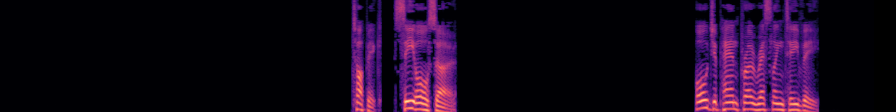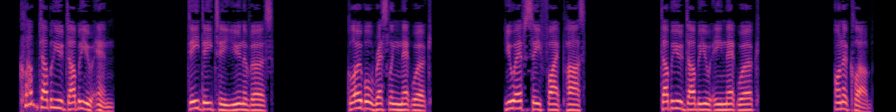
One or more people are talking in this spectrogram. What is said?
Topic: See also All Japan Pro Wrestling TV Club WWN DDT Universe Global Wrestling Network UFC Fight Pass WWE Network Honor Club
